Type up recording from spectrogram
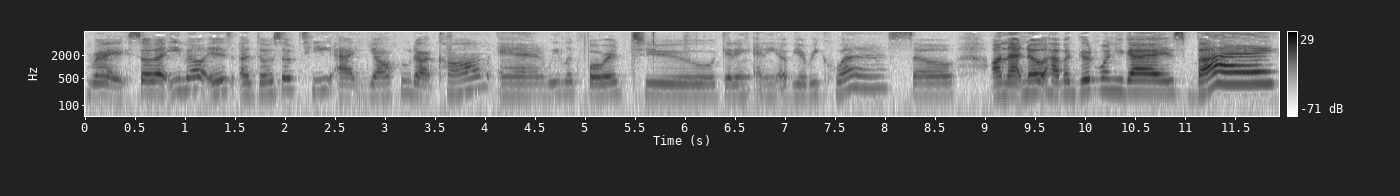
Right. So that email is a dose of tea at yahoo.com and we look forward to getting any of your requests. So on that note, have a good one, you guys. Bye.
